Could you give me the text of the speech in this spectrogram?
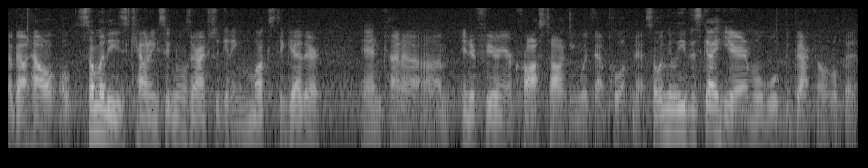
about how some of these counting signals are actually getting muxed together and kind of um, interfering or cross-talking with that pull-up net. So let me leave this guy here and we'll, we'll be back in a little bit.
